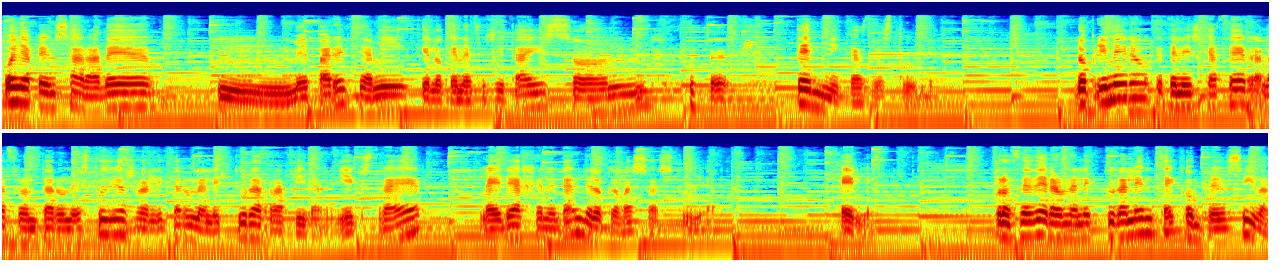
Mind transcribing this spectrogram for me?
Voy a pensar a ver Mm, me parece a mí que lo que necesitáis son técnicas de estudio. Lo primero que tenéis que hacer al afrontar un estudio es realizar una lectura rápida y extraer la idea general de lo que vas a estudiar. L. Proceder a una lectura lenta y comprensiva.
